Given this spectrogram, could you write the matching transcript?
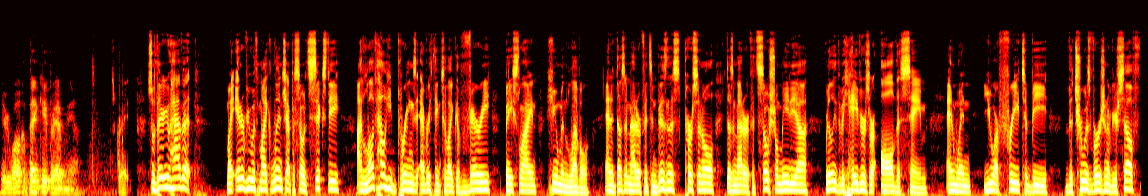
You're welcome. Thank you for having me on. It's great. So there you have it. My interview with Mike Lynch, episode 60. I love how he brings everything to like a very baseline human level. And it doesn't matter if it's in business, personal, it doesn't matter if it's social media. Really, the behaviors are all the same. And when you are free to be the truest version of yourself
